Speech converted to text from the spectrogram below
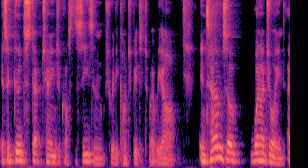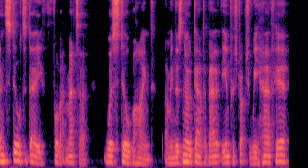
it's a good step change across the season, which really contributed to where we are. In terms of when I joined, and still today for that matter, we're still behind. I mean, there's no doubt about it. The infrastructure we have here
